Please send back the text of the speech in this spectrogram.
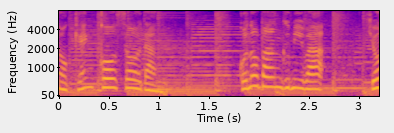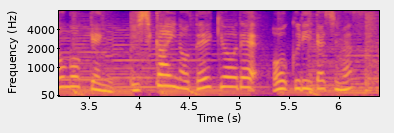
の健康相談。この番組は兵庫県医師会の提供でお送りいたします。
